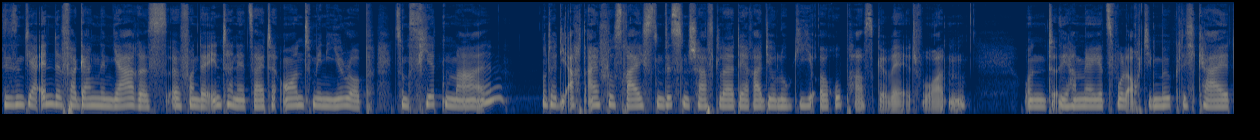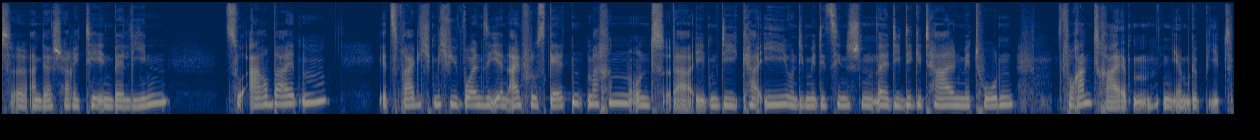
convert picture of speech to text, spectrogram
Sie sind ja Ende vergangenen Jahres äh, von der Internetseite Aunt Mini Europe zum vierten Mal unter die acht einflussreichsten Wissenschaftler der Radiologie Europas gewählt worden. Und Sie haben ja jetzt wohl auch die Möglichkeit, äh, an der Charité in Berlin zu arbeiten. Jetzt frage ich mich, wie wollen Sie Ihren Einfluss geltend machen und da eben die KI und die medizinischen, äh, die digitalen Methoden vorantreiben in Ihrem Gebiet?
